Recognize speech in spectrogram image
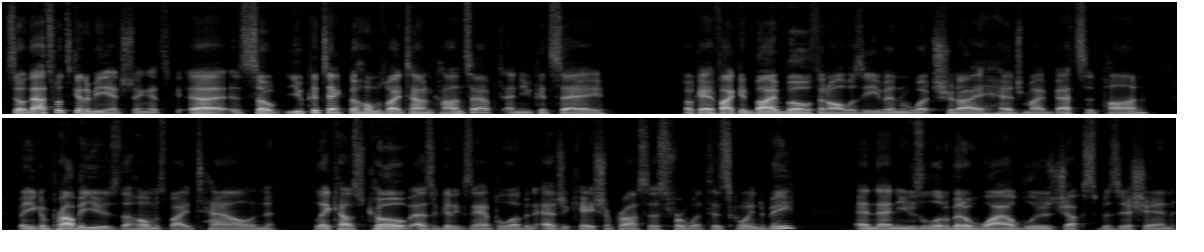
So that's what's going to be interesting. It's uh, so you could take the homes by towne concept and you could say, okay, if I could buy both and all was even, what should I hedge my bets upon? But you can probably use the homes by towne Lakehouse Cove as a good example of an education process for what this is going to be. And then use a little bit of Wild Blues juxtaposition.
